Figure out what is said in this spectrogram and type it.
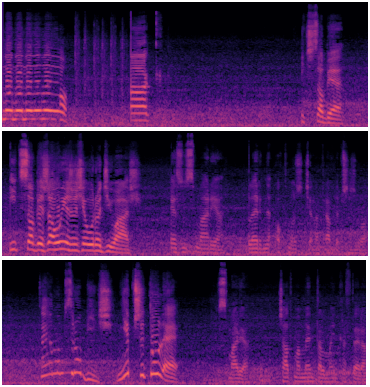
no, no, no, no, no! no. Tak! Idź sobie. Idź sobie, żałuję, że się urodziłaś. Jezus Maria. Cholerne okno życia naprawdę przeżyła. Co ja mam zrobić? Nie przytulę! Jezus Maria. Czat ma mental Minecraftera.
